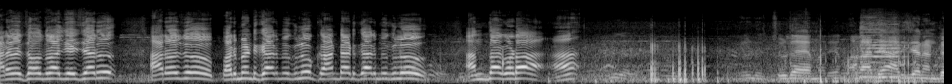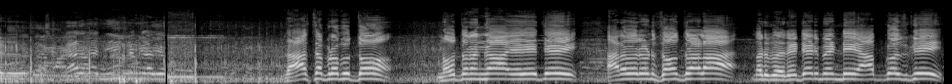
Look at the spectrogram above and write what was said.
అరవై సంవత్సరాలు చేశారు. ఆ రోజు పర్మనెంట్ కార్మికులు కాంట్రాక్ట్ కార్మికులు అంతా కూడా? చూడా మరి మళ్ళీ అదే హరిజన్ అంటాడు. రాష్ట్ర ప్రభుత్వం నూతనంగా ఏదైతే అరవై రెండు సంవత్సరాల మరి రిటైర్మెంట్ని ఆప్కోస్కి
